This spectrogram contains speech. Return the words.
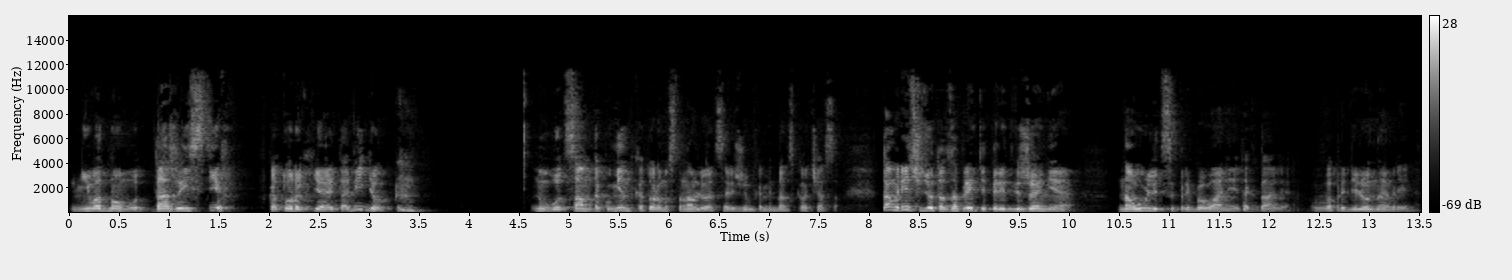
ни в одном, вот даже из тех, в которых я это видел, ну вот сам документ, которым устанавливается режим комендантского часа. Там речь идет о запрете передвижения на улице пребывания и так далее в определенное время.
